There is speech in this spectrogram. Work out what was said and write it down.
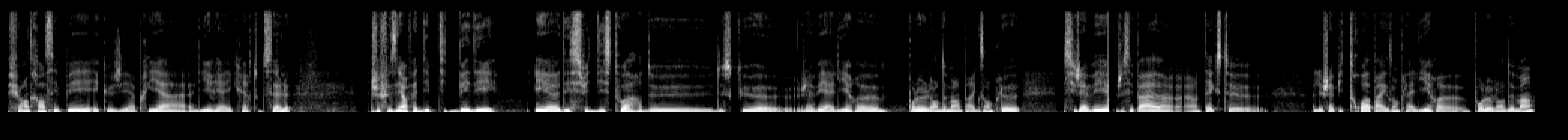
suis rentrée en CP et que j'ai appris à lire et à écrire toute seule, je faisais en fait des petites BD et euh, des suites d'histoires de, de, ce que euh, j'avais à lire euh, pour le lendemain. Par exemple, si j'avais, je sais pas, un texte, le chapitre 3 par exemple, à lire pour le lendemain,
